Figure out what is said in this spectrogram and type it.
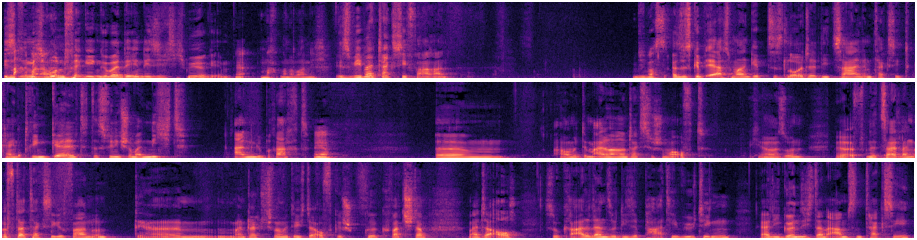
Ist nämlich aber unfair gegenüber denen, die sich richtig Mühe geben. ja, macht man aber nicht. Ist wie bei Taxifahrern. Wie machst du? Also es gibt erstmal gibt es Leute, die zahlen im Taxi kein Trinkgeld. Das finde ich schon mal nicht angebracht. Ja. Ähm, aber mit dem einen oder anderen Taxi schon mal oft ich habe so ein, bin eine Zeit lang öfter Taxi gefahren und der, ähm, mein Taxifahrer, mit dem ich da oft gequatscht habe, meinte auch, so gerade dann so diese Partywütigen, ja, die gönnen sich dann abends ein Taxi,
